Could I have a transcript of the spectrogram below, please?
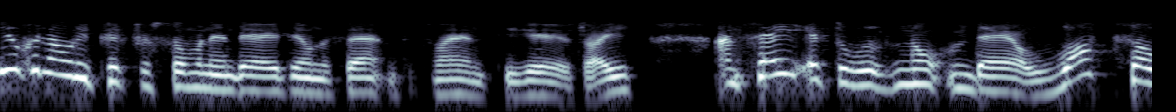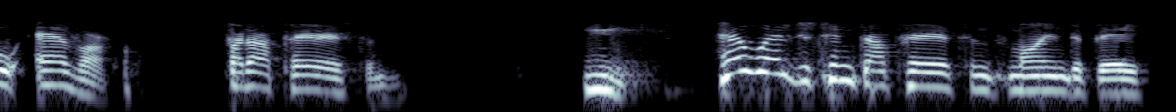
You can only picture someone in there doing a sentence of twenty years, right? And say if there was nothing there whatsoever for that person, Hmm. how well do you think that person's mind would be?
